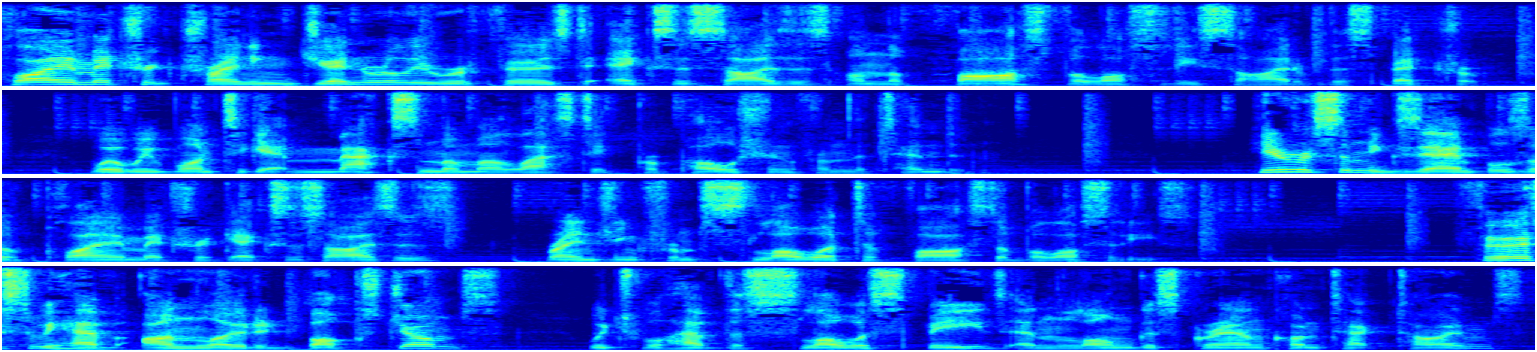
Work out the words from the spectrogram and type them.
plyometric training generally refers to exercises on the fast velocity side of the spectrum, where we want to get maximum elastic propulsion from the tendon. Here are some examples of plyometric exercises, ranging from slower to faster velocities. First we have unloaded box jumps, which will have the slowest speeds and longest ground contact times.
